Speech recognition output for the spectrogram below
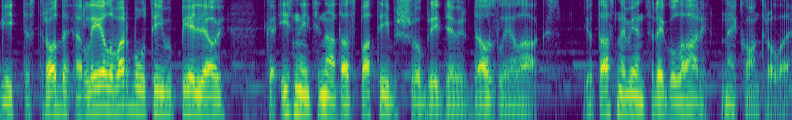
Gita Strode ar lielu varbūtību pieļauj, ka iznīcinātās platības šobrīd jau ir daudz lielākas jo tas neviens regulāri nekontrolē.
